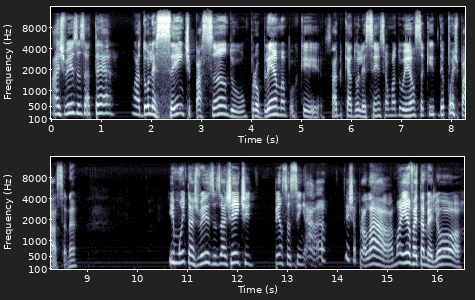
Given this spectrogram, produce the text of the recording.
às vezes até um adolescente passando um problema, porque sabe que a adolescência é uma doença que depois passa, né? E muitas vezes a gente pensa assim: ah, deixa para lá, amanhã vai estar tá melhor,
